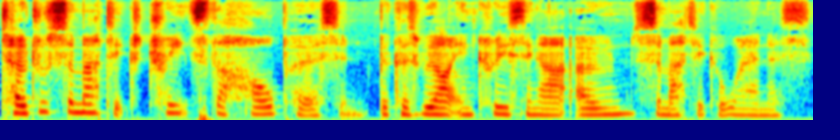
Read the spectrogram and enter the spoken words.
Total somatics treats the whole person because we are increasing our own somatic awareness.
